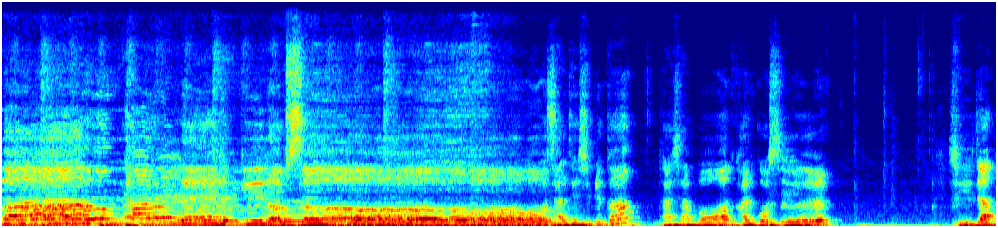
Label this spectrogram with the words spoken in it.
마음 달랠 길 없어. 잘 되십니까? 다시 한번 갈 곳을. 시작.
